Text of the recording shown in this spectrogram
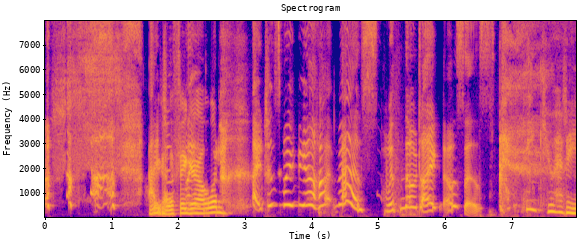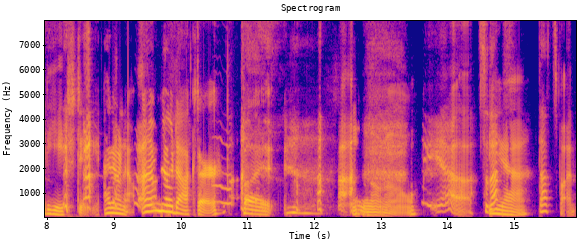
I, gotta figure might- out what I just might be a hot mess with no diagnosis. I think you have ADHD. I don't know. I'm no doctor, but I don't know. yeah, so that's yeah. that's fun.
